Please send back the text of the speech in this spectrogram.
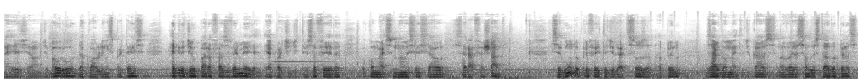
A região de Bauru, da qual Lins pertence, regrediu para a fase vermelha e a partir de terça-feira o comércio não essencial será fechado. Segundo o prefeito Edgar de Souza, apenas Apesar do aumento de casos, na avaliação do estado, apenas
